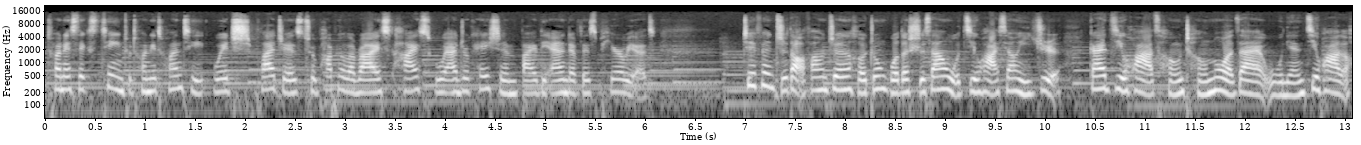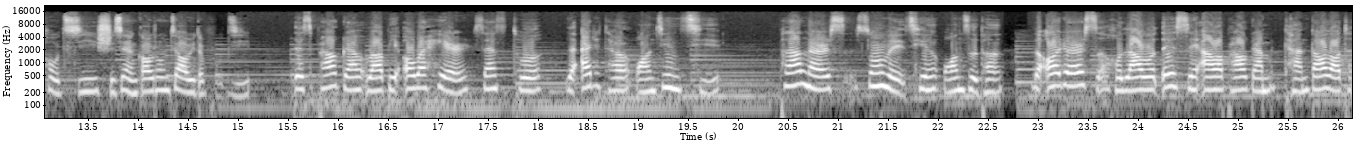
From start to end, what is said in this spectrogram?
2016 to 2020, which pledges to popularize high school education by the end of this period. 这份指导方针和中国的“十三五”计划相一致。该计划曾承诺在五年计划的后期实现高中教育的普及。This program will be over here thanks to the editor Wang Jinqi, planners Song Weiqing, Wang Ziteng. The audience who love listening our program can download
